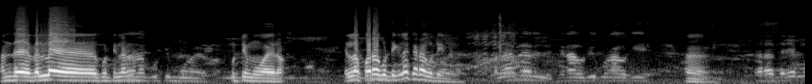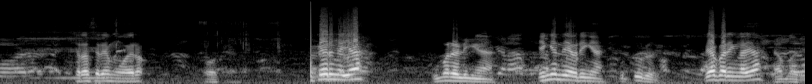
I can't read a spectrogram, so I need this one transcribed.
அந்த வெள்ளை குட்டிலாம் குட்டி மூணாயிரம். குட்டி மூவாயிரம். எல்லாம் குறை குட்டிங்களா கிடா குட்டிங்களா எல்லாமே இருக்கு. கிடா குட்டி குறா குட்டி. ஆ. சராசரியா மூவாயிரம். சராசரியாக மூவாயிரம். ஓகே. பேருங்க ஐயா. உமர் அலிங்க எங்கேருந்து வரீங்க? புத்தூர். வியாபாரிங்களா ஐயா? வியாபாரி.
